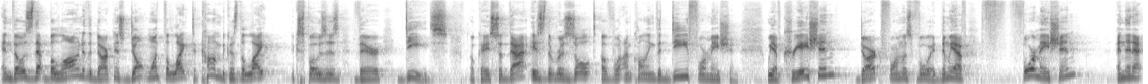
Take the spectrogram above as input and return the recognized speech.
and those that belong to the darkness don't want the light to come because the light exposes their deeds. Okay, so that is the result of what I'm calling the deformation. We have creation, dark, formless, void. Then we have formation, and then at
